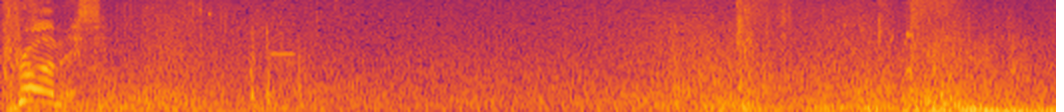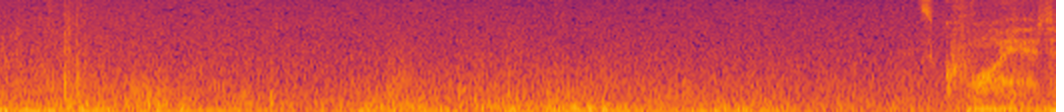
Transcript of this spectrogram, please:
Promise. It's quiet.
